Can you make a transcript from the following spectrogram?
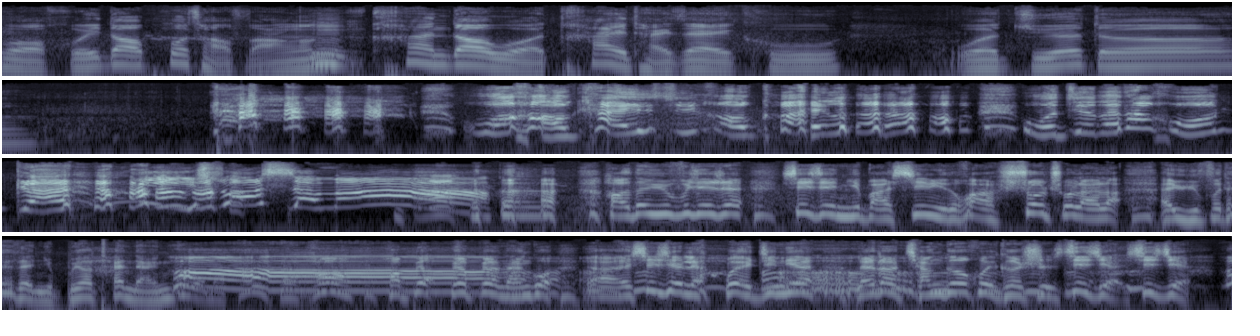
我回到破草房，嗯看到我太太在哭，我觉得。我好开心，好快乐，我觉得他活该。你说什么啊？好的，渔夫先生，谢谢你把心里的话说出来了。哎，渔夫太太，你不要太难过嘛。啊好好，不要不要不要难过。呃，谢谢两位今天来到强哥会客室，谢谢谢谢。嗯，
